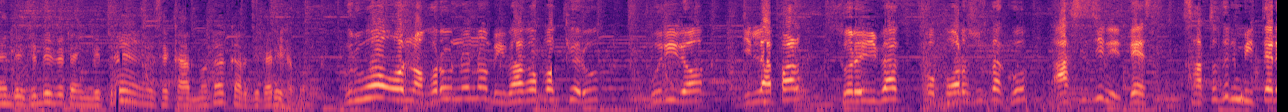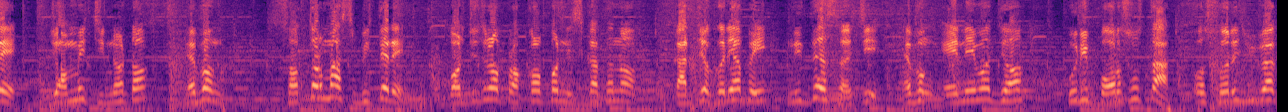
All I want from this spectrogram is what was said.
हेबो गृह कार्य नगर उन्नयन विभाग पक्षरु पुरी र जिल्लापा विभागता आसि निर्देश सतदिन भित्र जमि एवं সতর মাস ভিতরে বর্জিত প্রকল্প নিষ্কাশন কার্য করা নির্দেশ রয়েছে এবং এনে মধ্য পুরী পৌরসংস্থা ও সোরেজ বিভাগ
